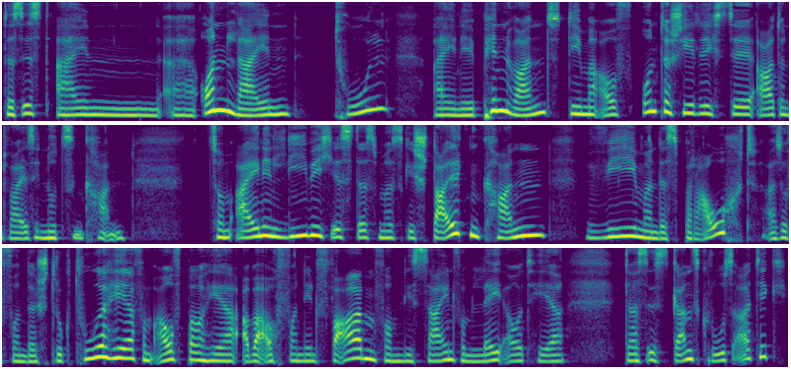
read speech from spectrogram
Das ist ein äh, Online-Tool, eine Pinnwand, die man auf unterschiedlichste Art und Weise nutzen kann. Zum einen liebe ich es, dass man es gestalten kann, wie man das braucht, also von der Struktur her, vom Aufbau her, aber auch von den Farben, vom Design, vom Layout her. Das ist ganz großartig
